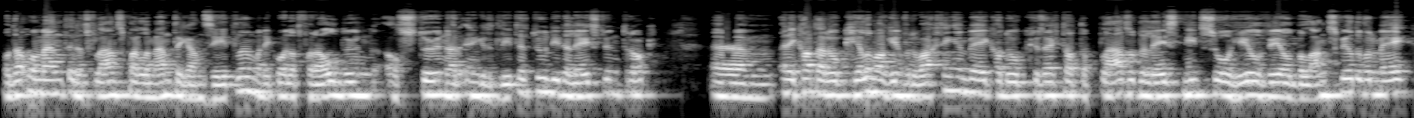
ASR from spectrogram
op dat moment in het Vlaams parlement te gaan zetelen. Maar ik wou dat vooral doen als steun naar Ingrid Lieten toe, die de lijst toen trok. Um, en ik had daar ook helemaal geen verwachtingen bij. Ik had ook gezegd dat de plaats op de lijst niet zo heel veel belang speelde voor mij.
